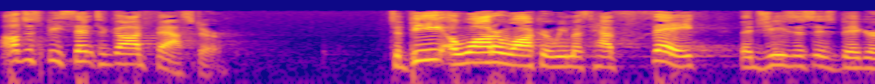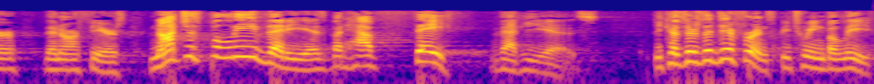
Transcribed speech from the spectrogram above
I'll just be sent to God faster. To be a water walker, we must have faith that Jesus is bigger than our fears. Not just believe that He is, but have faith that He is. Because there's a difference between belief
